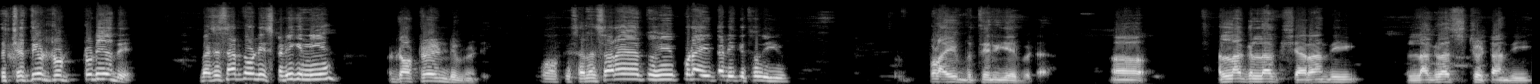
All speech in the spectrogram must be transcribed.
ਤੇ ਛੇਤੀ ਟੁੱਟ ਜਾਂਦੇ ਵੈਸੇ ਸਰ ਤੁਹਾਡੀ ਸਟੱਡੀ ਕਿੰਨੀ ਹੈ? Doctor in divinity okay sir sir ਤੁਸੀਂ ਪੜ੍ਹਾਈ ਤੁਹਾਡੀ ਕਿੱਥੋਂ ਦੀ ਸੀ ਪੜ੍ਹਾਈ ਬਥੇਰੀ ਹੈ ਬੇਟਾ। ਅ ਅਲੱਗ-ਅਲੱਗ ਸ਼ਹਿਰਾਂ ਦੀ ਅਲੱਗ-ਅਲੱਗ ਸਟੇਟਾਂ ਦੀ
